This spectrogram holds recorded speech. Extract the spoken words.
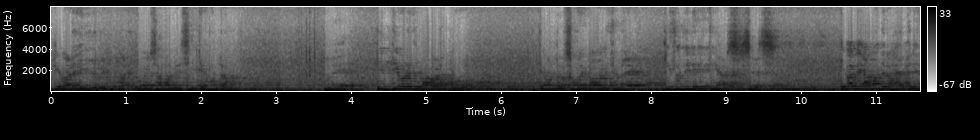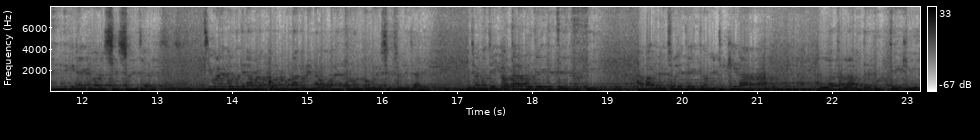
একেবারে বয়স আমার বেশি, তেমনটা না। মানে তৃপ্তি করে যে বাবা ডাকবো, তেমনটা সময় পাওয়া গেছে না। কিছুদিনের ইতিহাস শেষ। এভাবে আমাদের হায়াতের জিন্দিগিটা একেবারে শেষ হয়ে যাবে। জীবনে কোনোদিন আমরা কল্পনা করি না, বাবা এত অল্প বয়সে চলে যাবে। জন্য যেই কথাটা বোঝাইতে চেয়েছি আমাদের চলে যাইতে হবে, ঠিক না আল্লাহ তালা আমাদের প্রত্যেকেই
